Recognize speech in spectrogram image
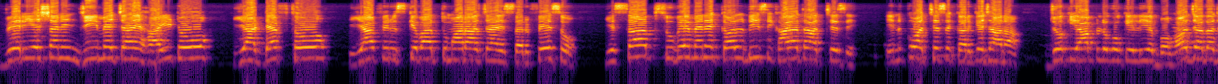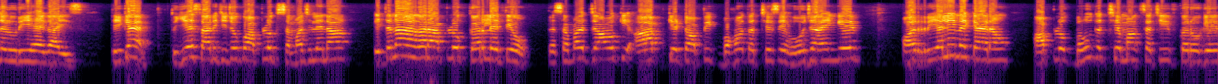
वेरिएशन इन जी में चाहे हाइट हो या डेप्थ हो या फिर उसके बाद तुम्हारा चाहे सरफेस हो, ये सब सुबह मैंने कल भी सिखाया था अच्छे से। इनको अच्छे से करके जाना, जो कि आप लोगों के लिए बहुत ज़्यादा ज़रूरी है गाइस ठीक है? तो ये सारी चीज़ों को आप लोग समझ लेना। इतना अगर आप लोग कर लेते हो तो समझ जाओ कि आपके टॉपिक बहुत अच्छे से हो जाएँगे। और रियली मैं कह रहा हूँ, आप लोग बहुत अच्छे मार्क्स अचीव करोगे।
